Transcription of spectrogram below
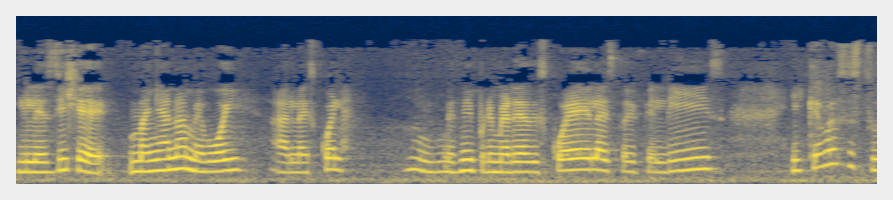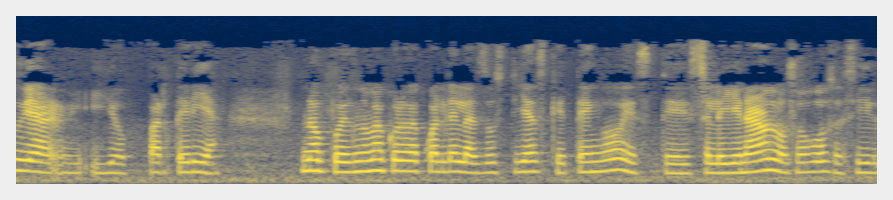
y les dije, mañana me voy a la escuela es mi primer día de escuela, estoy feliz. ¿Y qué vas a estudiar? Y yo, partería. No, pues no me acuerdo cuál de las dos tías que tengo, este, se le llenaron los ojos así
